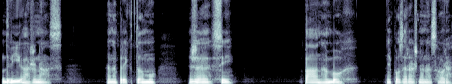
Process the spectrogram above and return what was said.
dvíhaš nás. A napriek tomu, že si Pán a Boh, nepozeráš na nás hora.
